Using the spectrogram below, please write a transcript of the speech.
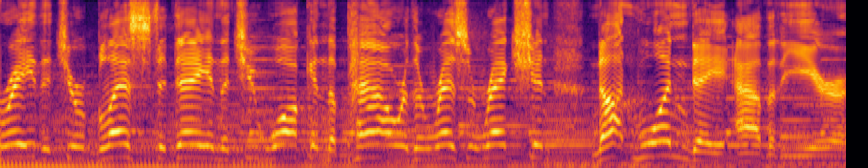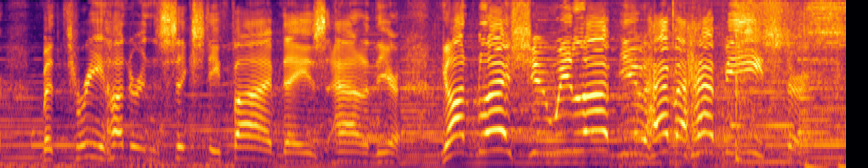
Pray that you're blessed today and that you walk in the power of the resurrection, not one day out of the year, but 365 days out of the year. God bless you. We love you. Have a happy Easter.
